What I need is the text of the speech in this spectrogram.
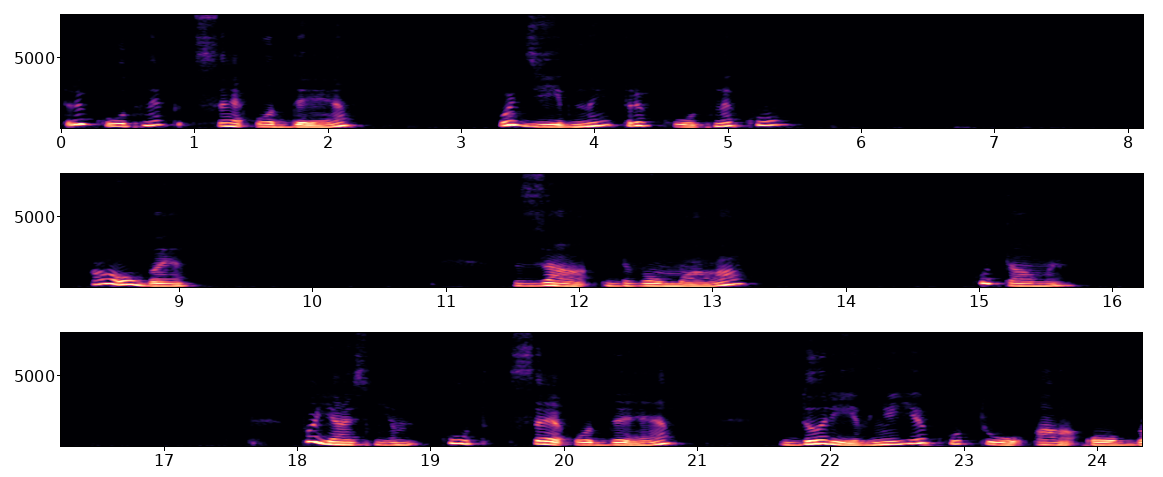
Трикутник СОД подібний трикутнику АОБ за двома кутами. Пояснюємо, кут СОД дорівнює куту АОБ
